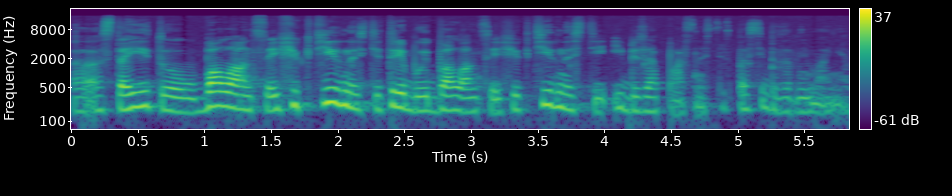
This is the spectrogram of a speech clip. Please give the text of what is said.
э, стоит у баланса эффективности, требует баланса эффективности и безопасности. Спасибо за внимание.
